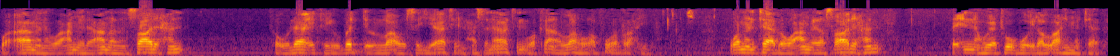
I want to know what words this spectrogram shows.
وآمن وعمل عملا صالحا فأولئك يبدل الله سيئاتهم حسنات وكان الله غفورا رحيما. ومن تاب وعمل صالحا فإنه يتوب إلى الله متابا.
